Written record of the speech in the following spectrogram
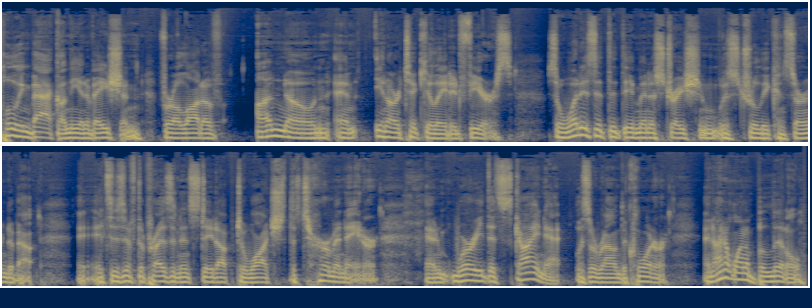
pulling back on the innovation for a lot of unknown and inarticulated fears. So, what is it that the administration was truly concerned about? It's as if the president stayed up to watch The Terminator and worried that Skynet was around the corner. And I don't want to belittle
